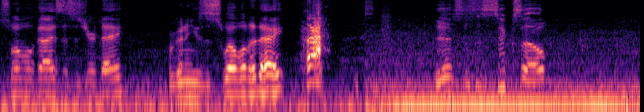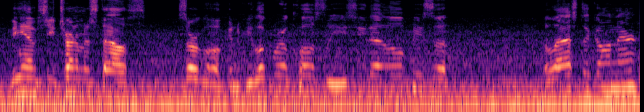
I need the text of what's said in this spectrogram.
Swivel guys, this is your day. We're gonna use the swivel today. Ha! This is a 6.0 VMC tournament style circle hook. And if you look real closely, you see that little piece of elastic on there?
